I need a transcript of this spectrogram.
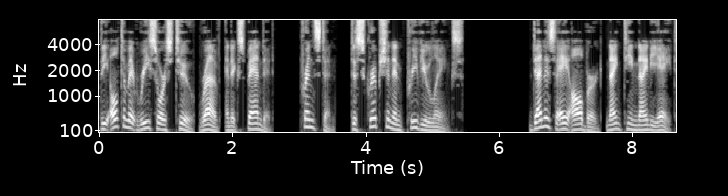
The Ultimate Resource 2, Rev, and Expanded. Princeton. Description and preview links. Dennis A. Ahlburg, 1998.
